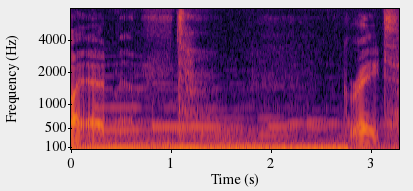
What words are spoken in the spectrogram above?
by admin. Great.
